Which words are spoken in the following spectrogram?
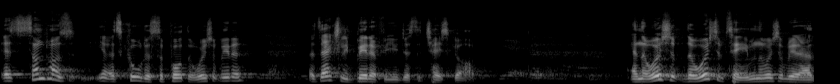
it's sometimes you know it's cool to support the worship leader. It's actually better for you just to chase God. And the worship, the worship team and the worship leader are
